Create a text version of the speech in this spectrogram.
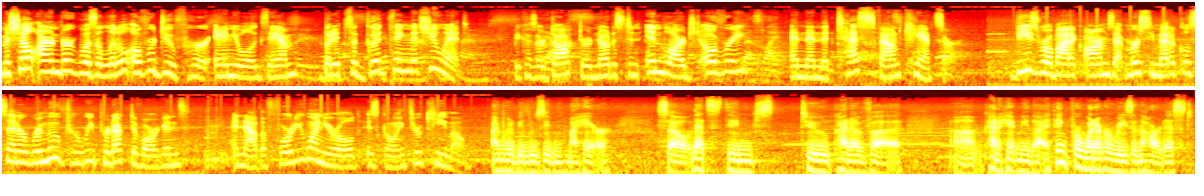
Michelle Arnberg was a little overdue for her annual exam, but it's a good thing that she went because her doctor noticed an enlarged ovary and then the tests found cancer. These robotic arms at Mercy Medical Center removed her reproductive organs, and now the 41 year old is going through chemo. I'm going to be losing my hair. So that seems to kind of, uh, um, kind of hit me, that I think for whatever reason, the hardest.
